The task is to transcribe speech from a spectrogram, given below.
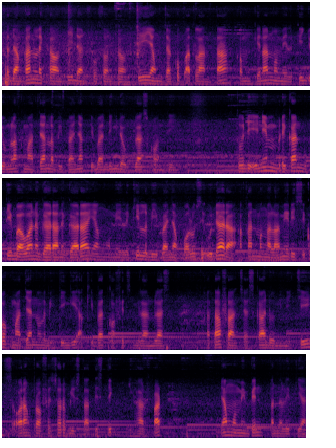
Sedangkan Lake County dan Fulton County yang mencakup Atlanta kemungkinan memiliki jumlah kematian lebih banyak dibanding Douglas County. Studi ini memberikan bukti bahwa negara-negara yang memiliki lebih banyak polusi udara akan mengalami risiko kematian yang lebih tinggi akibat COVID-19, kata Francesca Dominici, seorang profesor biostatistik di Harvard yang memimpin penelitian.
